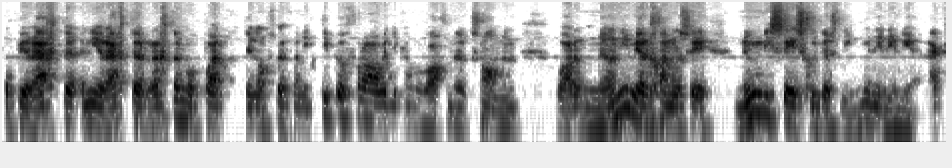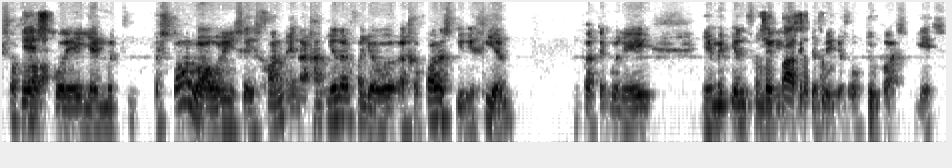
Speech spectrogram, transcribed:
op die regte in die regte rigting op pad ten opsigte van die tipe vrae wat jy kan verwag in 'n eksamen waar dit nou nie meer gaan om sê noem die ses goeders nie. Nee nee nee nee. Ek sal Yes. graag wil hê jy moet verstaan waaroor die ses gaan en ek gaan eerder van jou 'n gevalle studie gee wat ek wil hê jy moet een van hierdie spesifieke op toepas. Yes.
